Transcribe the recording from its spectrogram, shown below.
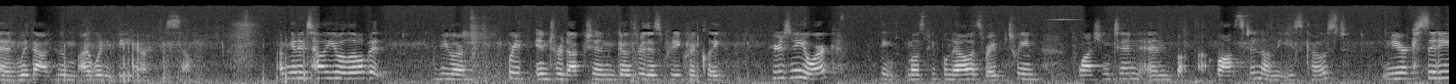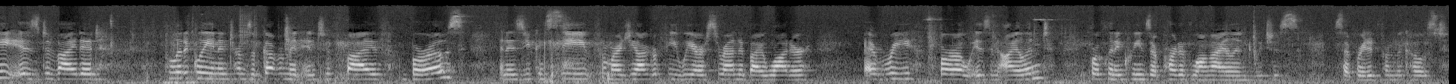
and without whom I wouldn't be here. So I'm going to tell you a little bit, give you a brief introduction, go through this pretty quickly. Here's New York. I think most people know it's right between Washington and Boston on the East Coast. New York City is divided politically and in terms of government into five boroughs. And as you can see from our geography, we are surrounded by water. Every borough is an island. Brooklyn and Queens are part of Long Island, which is separated from the coast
